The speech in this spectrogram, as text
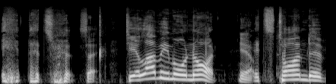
That's right. So, do you love him or not? Yeah. It's time to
